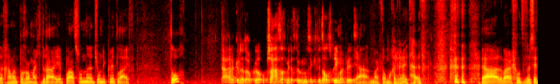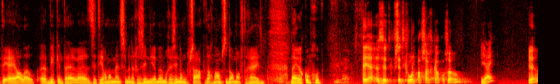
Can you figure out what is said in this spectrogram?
eh, gaan we een programmaatje draaien. In plaats van eh, Johnny Quit live. Toch? Ja, we kunnen het ook wel op zaterdagmiddag doen. Dus ik vind alles prima, Quit. Ja, dat maakt allemaal geen reet uit. ja, maar goed, we zitten... Hey, hallo, eh, weekend hè. We zitten hier allemaal mensen met een gezin. Die hebben helemaal geen zin om op zaterdag naar Amsterdam af te reizen. Nee, dat komt goed. Hey, ja, zit, zit ik gewoon een afzuigkap of zo? Jij? Ja?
